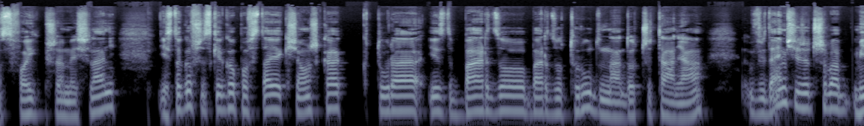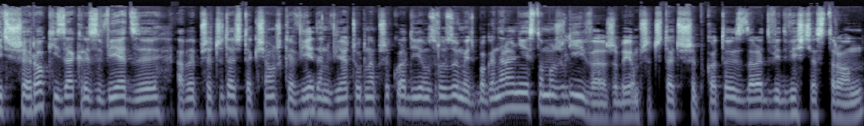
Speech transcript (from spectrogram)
swoich przemyśleń. I z tego wszystkiego powstaje książka, która jest bardzo, bardzo trudna do czytania. Wydaje mi się, że trzeba mieć szeroki zakres wiedzy, aby przeczytać tę książkę w jeden wieczór na przykład i ją zrozumieć, bo generalnie jest to możliwe, żeby ją przeczytać szybko. To jest zaledwie 200 stron.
